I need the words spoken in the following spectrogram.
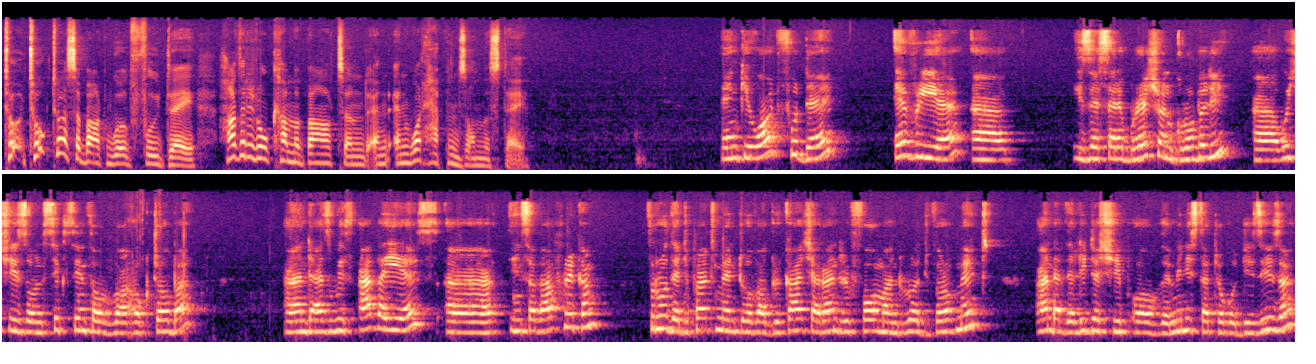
Talk, talk, to us about World Food Day. How did it all come about and, and, and what happens on this day? Thank you. World Food Day every year uh, is a celebration globally, uh, which is on 16th of uh, October. And as with other years uh, in South Africa, through the Department of Agriculture and Reform and Rural Development, under the leadership of the Minister Thoko Didiza,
